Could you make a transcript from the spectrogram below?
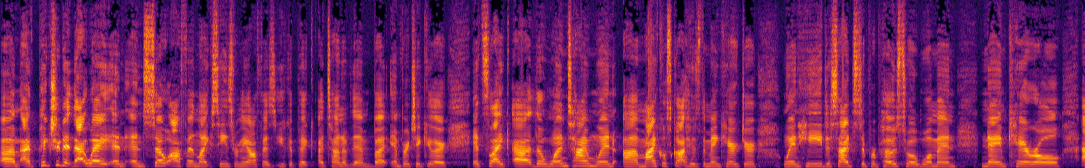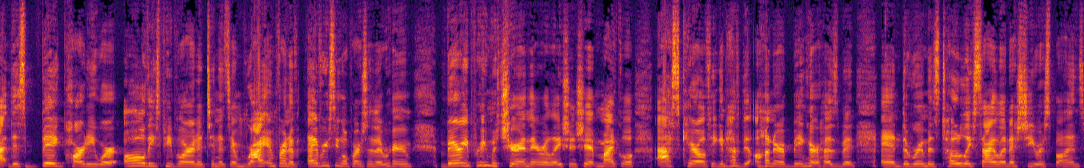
Um, I've pictured it that way, and and so often like scenes from The Office, you could pick a ton of them, but in particular, it's like uh, the one time when uh, Michael Scott, who's the main character, when he decides to propose to a woman named Carol at this big party where all these people are in attendance, and right in front of every single person in the room, very premature in their relationship. Michael asks Carol if he can have the honor of being her husband, and the room is totally silent as she responds,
